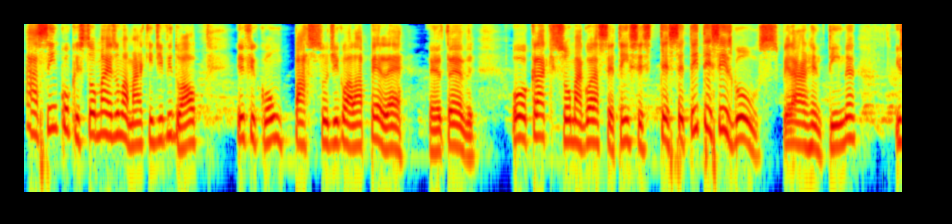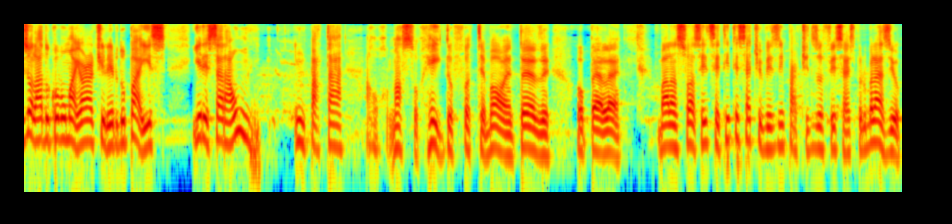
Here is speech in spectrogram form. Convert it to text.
Assim conquistou mais uma marca individual e ficou um passo de igualar Pelé. Entende? O craque soma agora 76 gols pela Argentina, isolado como o maior artilheiro do país, e ele estará um empatar ao nosso rei do futebol, entende? O Pelé balançou as redes 77 vezes em partidas oficiais pelo Brasil,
